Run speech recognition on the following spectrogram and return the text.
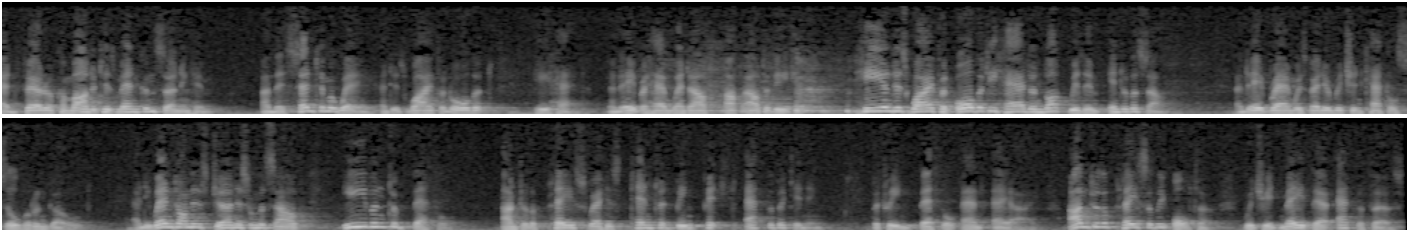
And Pharaoh commanded his men concerning him, and they sent him away, and his wife and all that he had. And Abraham went out up out of Egypt, he and his wife and all that he had, and Lot with him into the south. And Abraham was very rich in cattle, silver, and gold. And he went on his journeys from the south, even to Bethel, unto the place where his tent had been pitched at the beginning. between Bethel and Ai, unto the place of the altar which he had made there at the first,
